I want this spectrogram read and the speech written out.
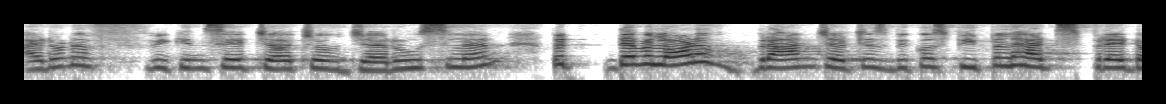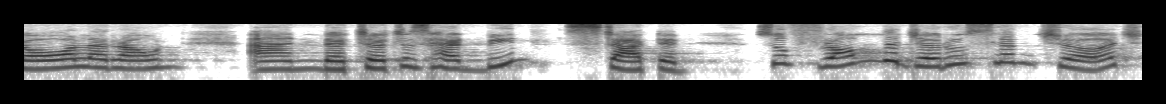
I don't know if we can say Church of Jerusalem, but there were a lot of branch churches because people had spread all around and uh, churches had been started. So, from the Jerusalem church,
